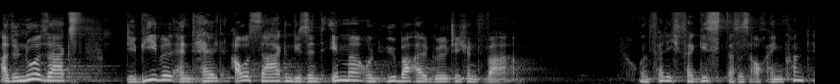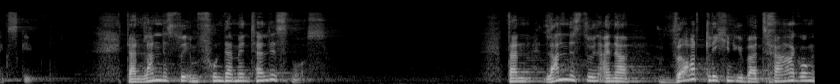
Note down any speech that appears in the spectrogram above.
also nur sagst, die Bibel enthält Aussagen, die sind immer und überall gültig und wahr, und völlig vergisst, dass es auch einen Kontext gibt, dann landest du im Fundamentalismus dann landest du in einer wörtlichen Übertragung,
